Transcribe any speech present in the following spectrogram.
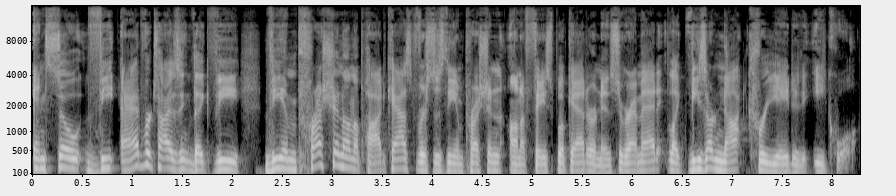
and so the advertising, like the the impression on a podcast versus the impression on a Facebook ad or an Instagram ad, like these are not created equal.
